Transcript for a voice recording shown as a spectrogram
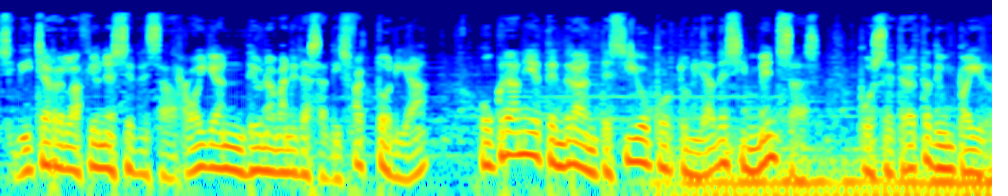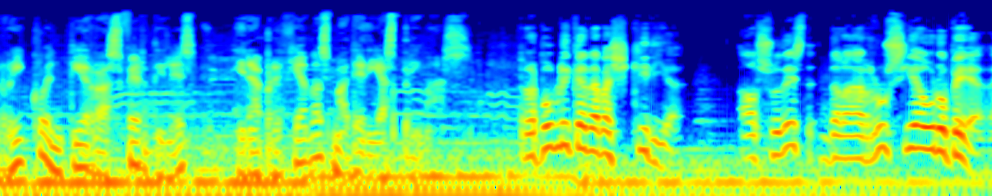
Si dichas relaciones se desarrollan de una manera satisfactoria, Ucrania tendrá ante sí oportunidades inmensas, pues se trata de un país rico en tierras fértiles y en apreciadas materias primas. República de Bashkiria, al sud-est de la Rússia europea.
